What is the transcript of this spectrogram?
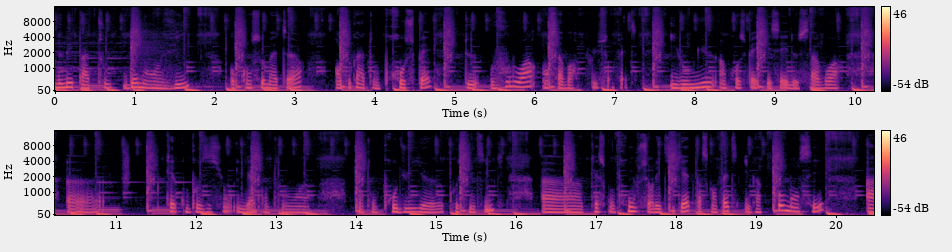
Ne mets pas tout, donne envie au consommateur, en tout cas à ton prospect, de vouloir en savoir plus en fait. Il vaut mieux un prospect qui essaye de savoir euh, quelle composition il y a dans ton, euh, ton produit euh, cosmétique, euh, qu'est-ce qu'on trouve sur l'étiquette, parce qu'en fait, il va commencer à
